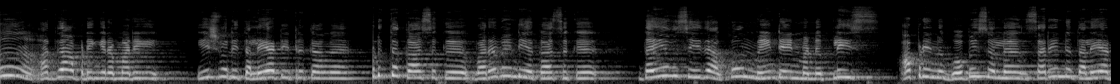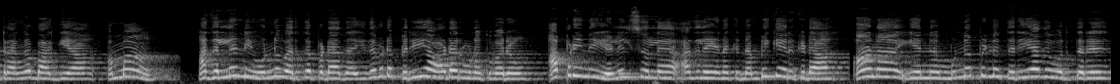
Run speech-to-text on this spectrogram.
"ம், அதான் அப்படிங்கிற மாதிரி ஈஸ்வரி தலையாட்டிட்டு இருக்காங்க. கொடுத்த காசுக்கு வர வேண்டிய காசுக்கு தயவு செய்து அக்கௌண்ட் மெயின்டைன் பண்ணு ப்ளீஸ் அப்படின்னு கோபி சொல்ல சரின்னு தலையாடுறாங்க பாக்யா? அம்மா அதெல்லாம் நீ ஒன்றும் வருத்தப்படாத. இதை விட பெரிய ஆர்டர் உனக்கு வரும். அப்படின்னு எழில் சொல்ல அதில் எனக்கு நம்பிக்கை இருக்குடா. ஆனா என்ன முன்ன பின்ன தெரியாத ஒருத்தர்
